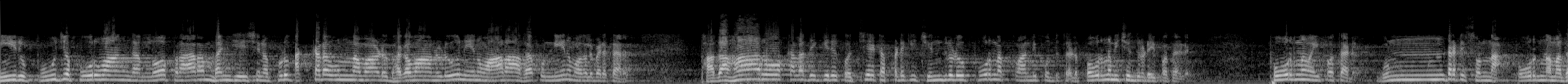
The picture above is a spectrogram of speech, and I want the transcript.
మీరు పూజ పూర్వాంగంలో ప్రారంభం చేసినప్పుడు అక్కడ ఉన్నవాడు భగవానుడు నేను ఆరాధకుణ్ణి అని మొదలు పెడతారు. పదహారో కళ దగ్గరికి వచ్చేటప్పటికి చంద్రుడు పూర్ణత్వాన్ని పొందుతాడు. పౌర్ణమి చంద్రుడు అయిపోతాడు. పూర్ణమైపోతాడు. గుండ్రటి సున్నా పూర్ణమధ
